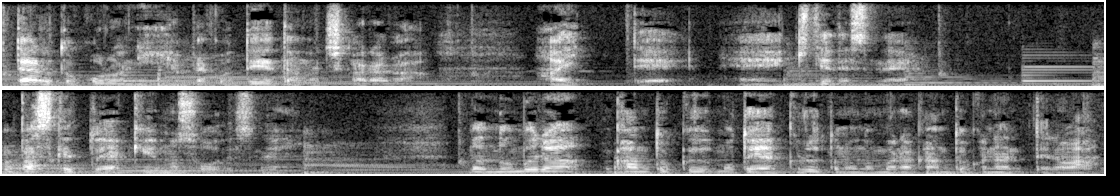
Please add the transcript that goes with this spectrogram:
ってあるところにやっぱりこうデータの力が入ってき、えー、てですね。バスケット野球もそうですね。野村監督元ヤクルトの野村監督なんてのは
